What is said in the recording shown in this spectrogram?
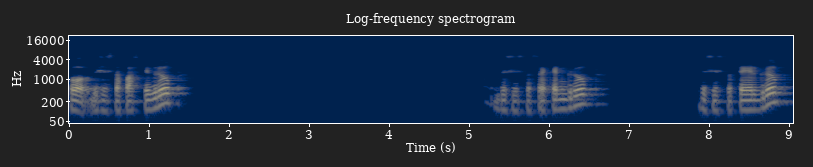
4 this is the first group. This is the second group. This is the third group.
